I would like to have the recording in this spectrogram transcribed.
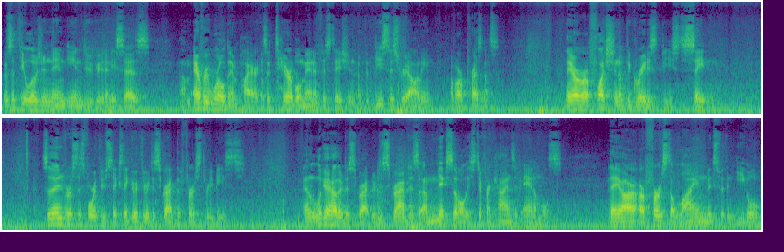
There's a theologian named Ian Duguid, and he says, um, Every world empire is a terrible manifestation of the beastish reality of our presence. They are a reflection of the greatest beast, Satan. So then, verses 4 through 6, they go through and describe the first three beasts. And look at how they're described. They're described as a mix of all these different kinds of animals. They are, are first a lion mixed with an eagle,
